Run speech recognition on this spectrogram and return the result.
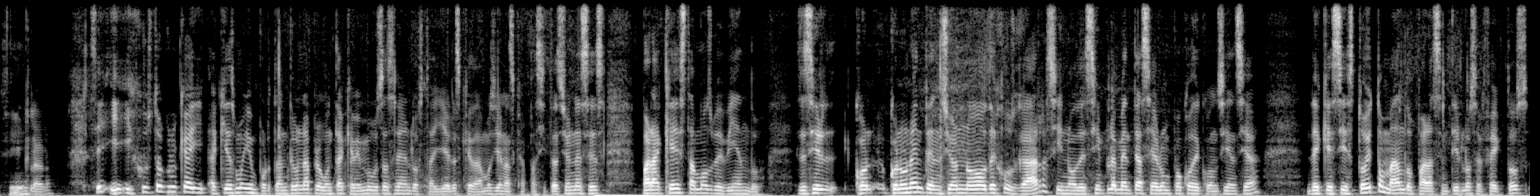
¿sí? Claro. Sí, y, y justo creo que aquí es muy importante una pregunta que a mí me gusta hacer en los talleres que damos y en las capacitaciones es ¿para qué estamos bebiendo? Es decir, con, con una intención no de juzgar, sino de simplemente hacer un poco de conciencia de que si estoy tomando para sentir los efectos,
